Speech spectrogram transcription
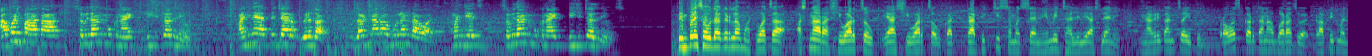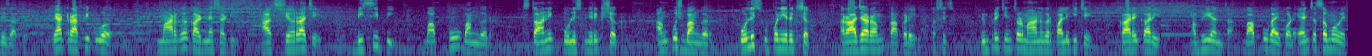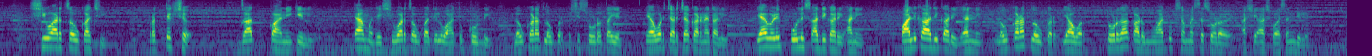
आपण पाहत आहात संविधान मुख नाईक डिजिटल न्यूज अन्याय अत्याचार विरोधात लढणारा बुलंद आवाज म्हणजेच संविधान Mooknayak digital news Pimple सौदागरला महत्त्वाचा असणारा शिवार चौक या शिवार चौकात ट्रॅफिकची समस्या नेहमीच झालेली असल्याने नागरिकांचा इथून प्रवास करताना बराच वेळ ट्रॅफिकमध्ये जातो. या ट्रॅफिक व मार्ग काढण्यासाठी आज शहराचे D C P Bapu Bangar स्थानिक पोलीस निरीक्षक अंकुश बांगर पोलीस उपनिरीक्षक राजाराम काकडे तसेच पिंपरी चिंचवड महानगरपालिकेचे कार्यकारी अभियंता बापू गायकवाड यांच्या समवेत शिवार चौकाची प्रत्यक्ष जात पाहणी केली. त्यामध्ये शिवार चौकातील वाहतूक कोंडी लवकरात लवकर कशी सोडवता येईल यावर चर्चा करण्यात आली. यावेळी पोलीस अधिकारी आणि पालिका अधिकारी यांनी लवकरात लवकर यावर तोडगा काढून वाहतूक समस्या सोडावे असे आश्वासन दिले.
